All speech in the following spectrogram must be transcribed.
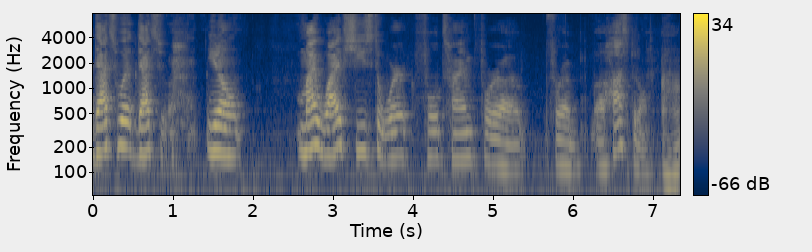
that's what that's you know my wife she used to work full time for a for a, a hospital Uh huh.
